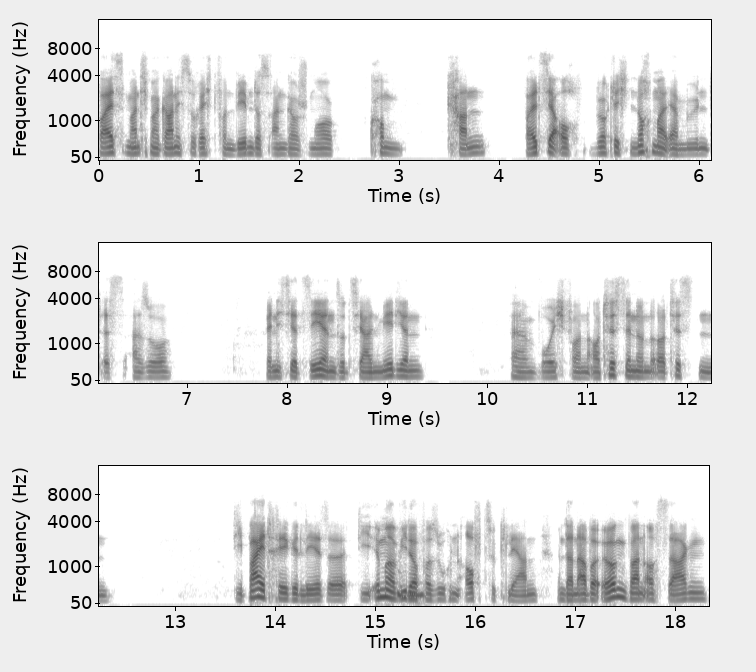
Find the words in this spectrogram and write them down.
weiß manchmal gar nicht so recht, von wem das Engagement kommen kann, weil's ja auch wirklich noch mal ermüdend ist. Also, wenn ich's jetzt sehe in sozialen Medien, ähm, wo ich von Autistinnen und Autisten die Beiträge lese, die immer wieder Mhm. versuchen aufzuklären und dann aber irgendwann auch sagen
